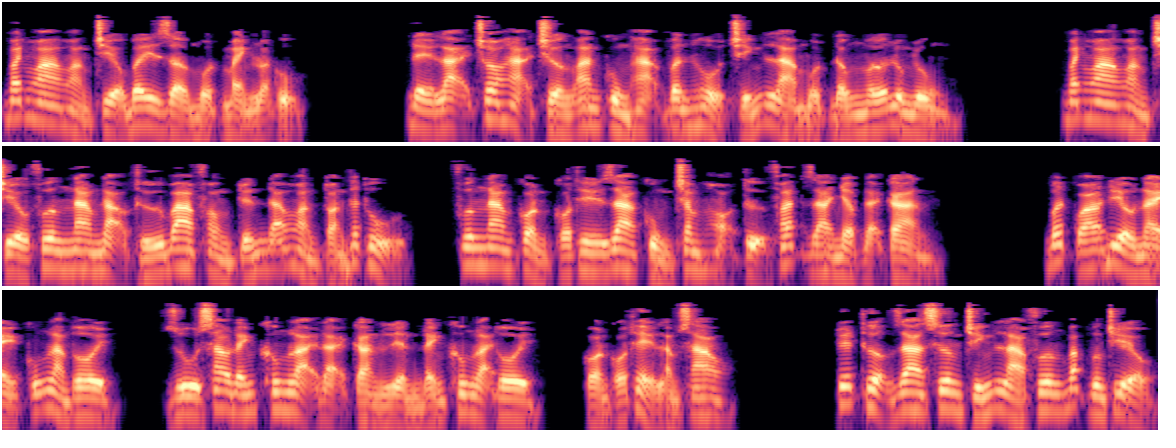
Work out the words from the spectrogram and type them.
bách hoa hoàng triều bây giờ một mảnh loạt cục để lại cho hạ trường an cùng hạ vân hổ chính là một đống mớ lùng đùng. Bách hoa hoàng triều phương nam đạo thứ ba phòng tuyến đã hoàn toàn thất thủ, phương nam còn có thế gia cùng trăm họ tự phát gia nhập đại càn. Bất quá điều này cũng làm thôi, dù sao đánh không lại đại càn liền đánh không lại thôi, còn có thể làm sao? Tuyết thượng gia sương chính là phương bắc vương triều,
